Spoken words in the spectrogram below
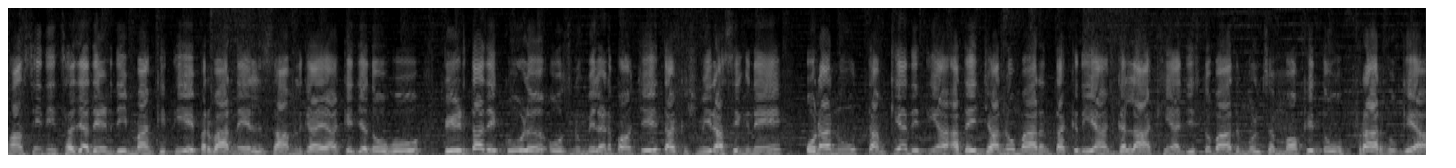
ਫਾਂਸੀ ਦੀ ਸਜ਼ਾ ਦੇਣ ਦੀ ਮੰਗ ਕੀਤੀ ਹੈ। ਪਰਿਵਾਰ ਨੇ ਇਲਜ਼ਾਮ ਲਗਾਇਆ ਕਿ ਜਦੋਂ ਉਹ ਪੀੜਤਾ ਦੇ ਕੋਲ ਉਸ ਨੂੰ ਮਿਲਣ ਪਹੁੰਚੇ ਤਾਂ ਕਸ਼ਮੀਰਾ ਸਿੰਘ ਨੇ ਉਹਨਾਂ ਨੂੰ ਧਮਕੀਆਂ ਦਿੱਤੀਆਂ ਅਤੇ ਜਾਨੋਂ ਮਾਰਨ ਤੱਕ ਦੀਆਂ ਗੱਲਾਂ ਆਖੀਆਂ, ਜਿਸ ਤੋਂ ਬਾਅਦ ਮੁਲਜ਼ਮ ਮੌਕੇ ਤੋਂ ਫਰਾਰ ਹੋ ਗਿਆ।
